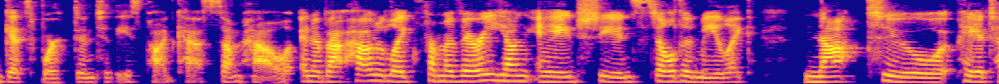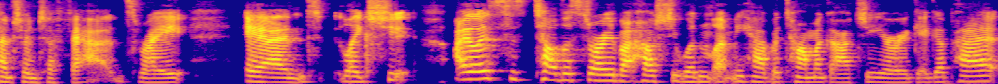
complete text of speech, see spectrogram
gets worked into these podcasts somehow and about how like from a very young age she instilled in me like not to pay attention to fads right and like she i always tell the story about how she wouldn't let me have a tamagotchi or a gigapet.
